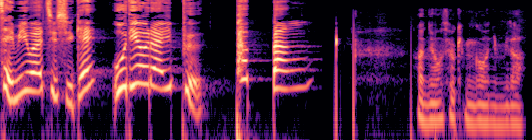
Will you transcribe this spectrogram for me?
재미와 지식의 오디오 라이프 팟빵 안녕하세요. 김가원입니다.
